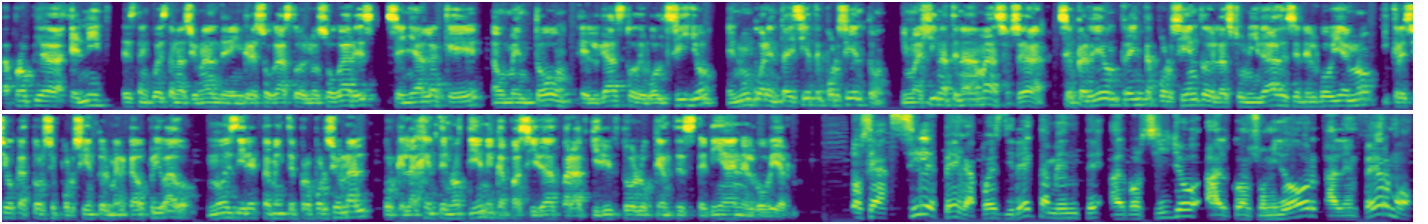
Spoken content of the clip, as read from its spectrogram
La propia ENIC, esta encuesta nacional de ingreso-gasto de los hogares, señala que aumentó el gasto de bolsillo en un 47%. Imagínate nada más, o sea, se perdieron 30% de las unidades en el gobierno y creció 14% el mercado privado. No es directamente proporcional porque la gente no tiene capacidad para adquirir todo lo que antes tenía en el gobierno. O sea, sí le pega pues directamente al bolsillo, al consumidor, al enfermo.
